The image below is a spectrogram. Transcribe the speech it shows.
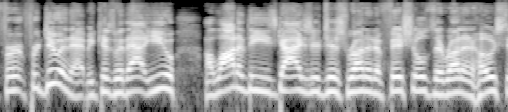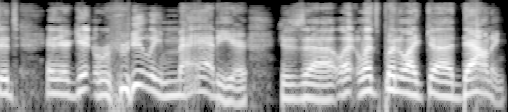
for for doing that because without you, a lot of these guys are just running officials, they're running hosted, and they're getting really mad here because uh, let, let's put it like uh, Downing.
